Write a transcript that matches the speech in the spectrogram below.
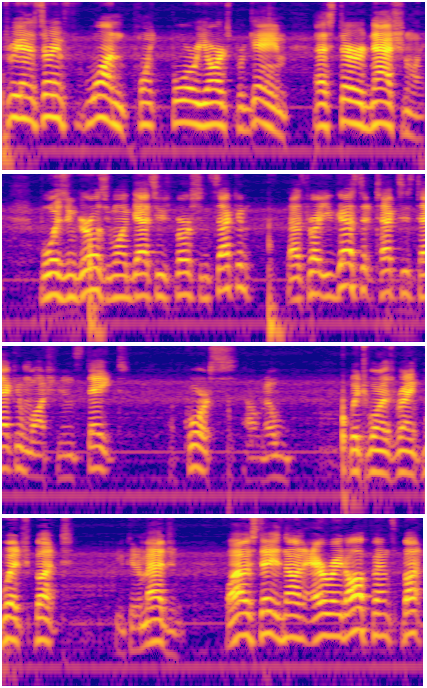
371.4 yards per game as third nationally. Boys and girls, you want to guess who's first and second? That's right, you guessed it, Texas Tech and Washington State. Of course, I don't know which one is ranked which, but you can imagine. Ohio State is not an air raid offense, but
